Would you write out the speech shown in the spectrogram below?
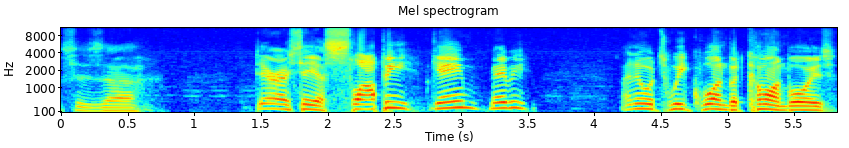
This is, uh, dare I say, a sloppy game, maybe? I know it's week one, but come on, boys.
